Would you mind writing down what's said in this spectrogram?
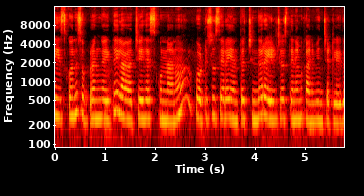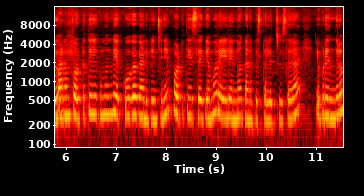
తీసుకొని శుభ్రంగా అయితే ఇలా చేసేసుకున్నాను. పొట్టు చూసారా ఎంత వచ్చిందో? రైలు చూస్తేనేమో కనిపించట్లేదు. మనం పొట్టు తీయకముందు ఎక్కువగా కనిపించినాయి పొట్టు తీసేకేమో రైలు ఎన్నో కనిపిస్తలేదు చూసారా? ఇప్పుడు ఇందులో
